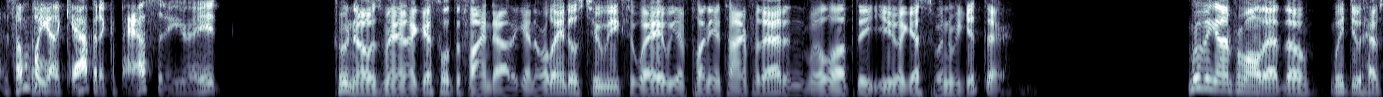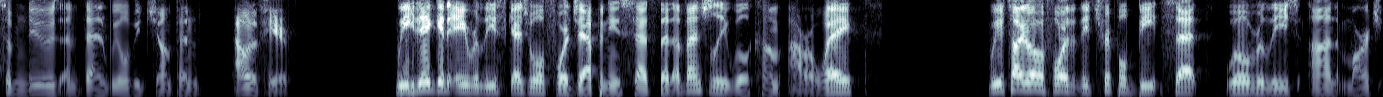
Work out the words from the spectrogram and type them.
At some point, you got to cap it at capacity, right? Who knows, man? I guess we'll have to find out. Again, Orlando's two weeks away. We have plenty of time for that, and we'll update you, I guess, when we get there. Moving on from all that, though, we do have some news, and then we will be jumping out of here. We did get a release schedule for Japanese sets that eventually will come our way. We've talked about before that the Triple Beat set will release on March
